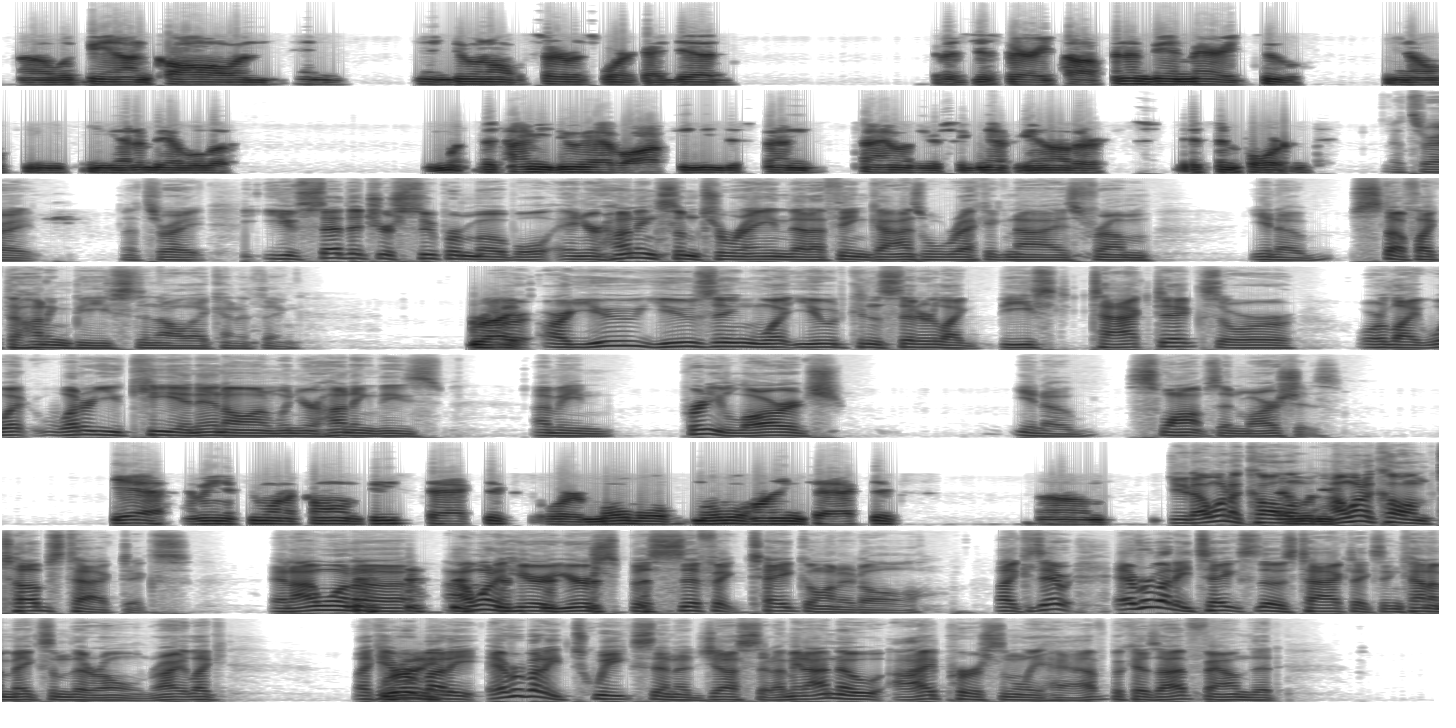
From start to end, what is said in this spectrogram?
uh, with being on call and, and, and doing all the service work I did. It was just very tough. And then being married too, you know, you, you got to be able to, the time you do have off, you need to spend time with your significant other. It's, it's important. That's right. That's right. You've said that you're super mobile and you're hunting some terrain that I think guys will recognize from, you know, stuff like the hunting beast and all that kind of thing. Right. Are, are, you using what you would consider like beast tactics or or like what what are you keying in on when you're hunting these I mean, pretty large, you know, swamps and marshes? Yeah, I mean if you want to call them beast tactics or mobile mobile hunting tactics. Um, Dude, I want to call them I want to call them Tubbs tactics. And I want to I want to hear your specific take on it all. Like cuz everybody takes those tactics and kind of makes them their own, right? Like like everybody, right. everybody tweaks and adjusts it. I mean, I know I personally have because I've found that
